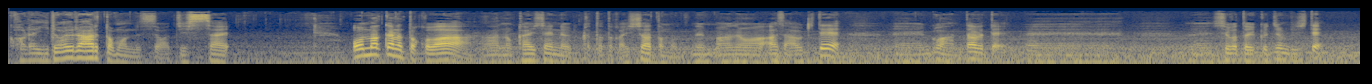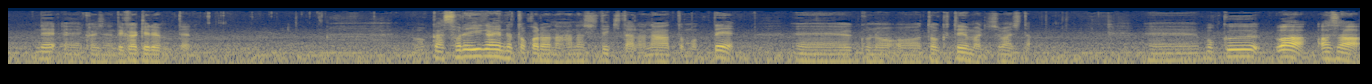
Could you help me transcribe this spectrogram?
これいろいろあると思うんですよ実際。大まかなとこはあの会社員の方とか一緒だと思うんですね。あの朝起きて、えー、ご飯食べて、えー、仕事行く準備してで、え会社に出かけるみたいな。僕はそれ以外のところの話できたらなと思って、えー、このトークテーマにしました、えー、僕は朝、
